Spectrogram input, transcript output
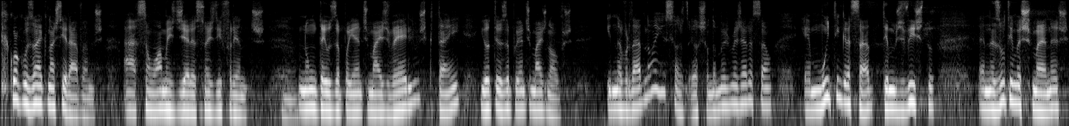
que conclusão é que nós tirávamos? Ah, são homens de gerações diferentes. Num tem os apoiantes mais velhos, que tem, e outro tem os apoiantes mais novos. E na verdade não é isso, eles- eles são da mesma geração. É muito engraçado, temos visto eh, nas últimas semanas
